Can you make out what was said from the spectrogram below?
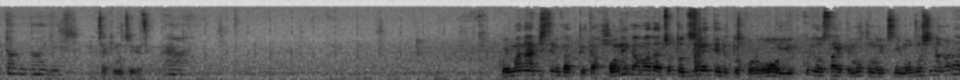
痛くないです、めっちゃ気持ちいいですよね。はい。これ今何してるかって言ったら骨がまだちょっとずれてるところをゆっくり押さえて元の位置に戻しながら、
